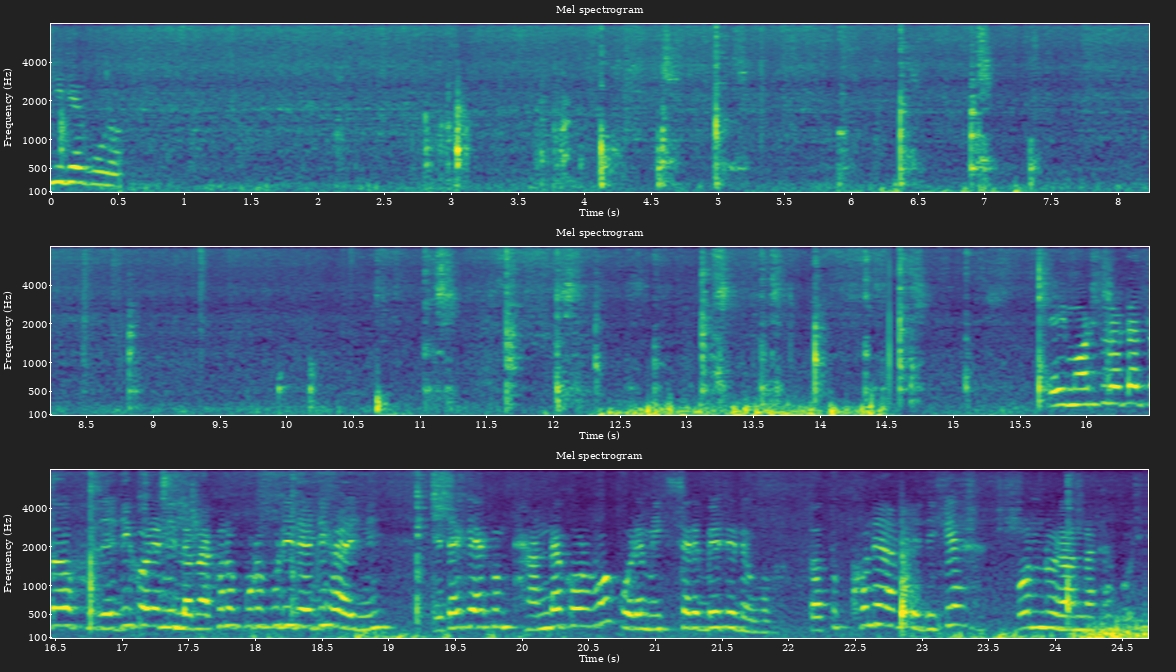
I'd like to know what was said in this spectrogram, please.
জিরে গুঁড়ো। এই মশলাটা তো রেডি করে নিলাম, এখনও পুরোপুরি রেডি হয়নি। এটাকে এখন ঠান্ডা করব, করে মিক্সারে বেটে নেব। ততক্ষণে আমি এদিকে অন্য রান্নাটা করি।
